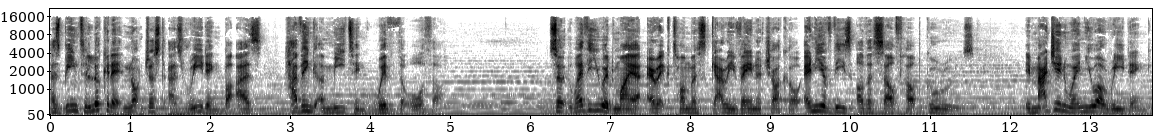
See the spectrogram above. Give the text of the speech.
has been to look at it not just as reading, but as having a meeting with the author. So, whether you admire Eric Thomas, Gary Vaynerchuk, or any of these other self help gurus, Imagine when you are reading,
